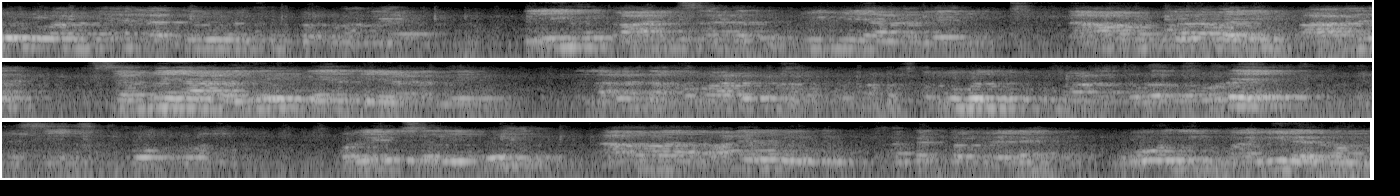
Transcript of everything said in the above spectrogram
சொல்லுவாங்க எல்லாத்தையும் விமர்சனம் பண்ணுவாங்க நீயும் காலிசானது தூய்மையானது. நாம போற வழி பாதை செம்மையானது நேர்மையானது. அதனால நம்ம பாட்டுக்கு நமக்கு நம்ம சமூகத்துக்குமான தொடர்போடு என்ன செய்யணும்? போக்குறோம் மொழியில் சொல்லிட்டு நாம வாழக்கூடிய சந்தர்ப்பங்களில் ஓதி மகிழனும்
